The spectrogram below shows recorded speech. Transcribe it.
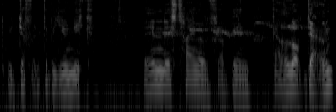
to be different, to be unique. In this time of, of being kind of locked down,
